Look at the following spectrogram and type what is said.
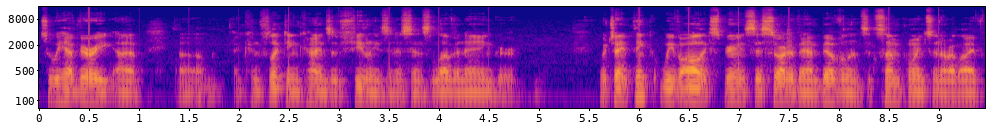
So we have very uh, um, conflicting kinds of feelings, in a sense, love and anger, which I think we've all experienced this sort of ambivalence at some points in our life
